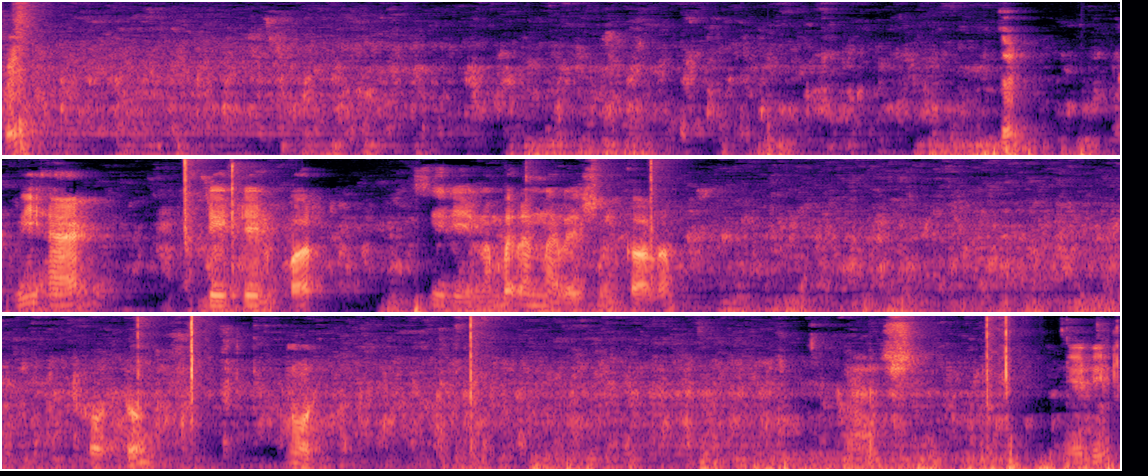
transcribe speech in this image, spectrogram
file detail part serial number and narration column go to notepad hash edit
